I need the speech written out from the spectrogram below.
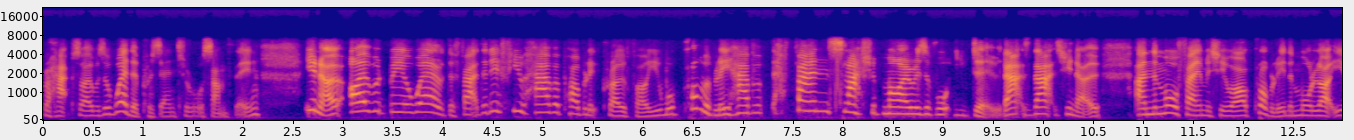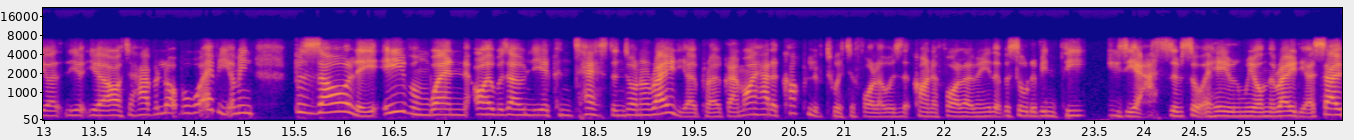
perhaps I was a weather presenter or something, you know, I would be aware of the fact that if you have a public profile, you will probably have a, fans slash admirers of what you do. That's that's you know, and the more famous you are, probably the more likely you are, you, you are to have a lot. But whatever, you, I mean, bizarrely, even when I was only a contestant on a radio program, I had a couple of Twitter followers that kind of follow me that were sort of enthusiastic enthusiasts of sort of hearing me on the radio. So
